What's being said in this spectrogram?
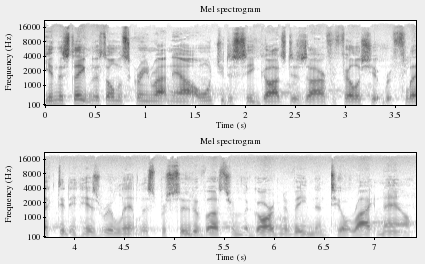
In the statement that's on the screen right now, I want you to see God's desire for fellowship reflected in His relentless pursuit of us from the Garden of Eden until right now.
